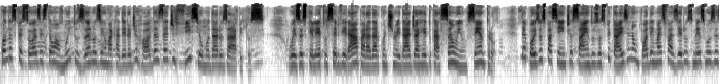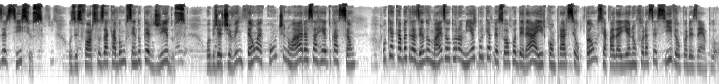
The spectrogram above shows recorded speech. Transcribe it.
quando as pessoas estão há muitos anos em uma cadeira de rodas, é difícil mudar os hábitos. O exoesqueleto servirá para dar continuidade à reeducação em um centro. Depois, os pacientes saem dos hospitais e não podem mais fazer os mesmos exercícios. Os esforços acabam sendo perdidos. O objetivo, então, é continuar essa reeducação o que acaba trazendo mais autonomia porque a pessoa poderá ir comprar seu pão se a padaria não for acessível, por exemplo.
